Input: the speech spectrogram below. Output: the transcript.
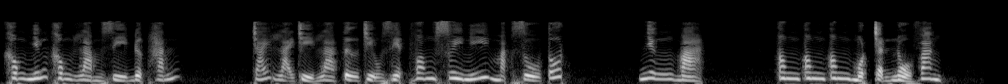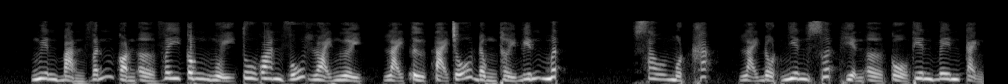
Không những không làm gì được hắn. Trái lại chỉ là tự chịu diệt vong suy nghĩ mặc dù tốt. Nhưng mà. Ong ong ong một trận nổ vang. Nguyên bản vẫn còn ở vây công ngụy tu quan vũ loại người. Lại từ tại chỗ đồng thời biến mất. Sau một khắc. Lại đột nhiên xuất hiện ở cổ thiên bên cạnh.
